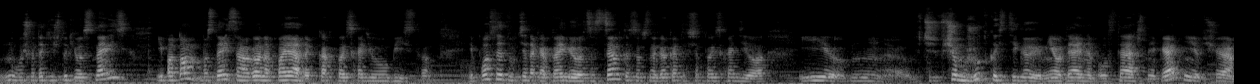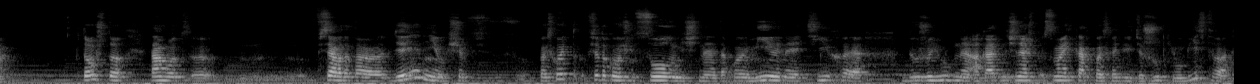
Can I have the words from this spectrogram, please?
ну, в общем, такие штуки восстановить, и потом восстановить, самое главное, порядок, как происходило убийство. И после этого у тебя такая проигрывается сценка, собственно, как это все происходило. И в, в чем жуткость игры? Мне вот реально было страшно играть в нее вчера. В том, что там вот э, вся вот эта деревня вообще происходит все такое очень солнечное, такое мирное, тихое, дружелюбное. А когда ты начинаешь смотреть, как происходили эти жуткие убийства,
